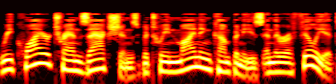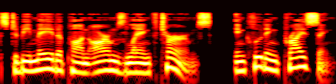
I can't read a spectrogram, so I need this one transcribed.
Require transactions between mining companies and their affiliates to be made upon arm's length terms, including pricing,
